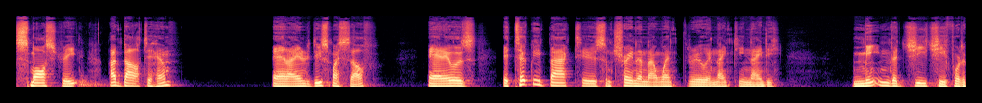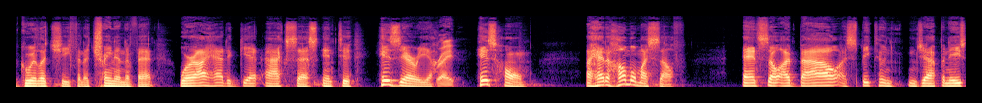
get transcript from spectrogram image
small street. I bow to him, and I introduce myself. And it was it took me back to some training I went through in 1990, meeting the G chief or the guerrilla chief in a training event where I had to get access into his area Right. his home. I had to humble myself. And so I bow, I speak to him in Japanese.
